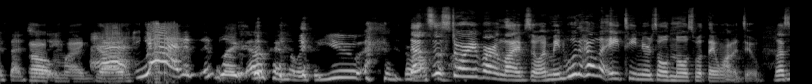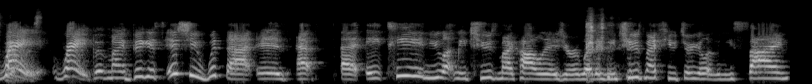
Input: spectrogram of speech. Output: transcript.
essentially. Oh my Uh, god. yeah, and it's, it's like, okay, Melissa, you. girl, That's the on. story of our lives, though. I mean, who the hell at 18 years old knows what they want to do? Let's Right, honest. right. But my biggest issue with that is at at 18, you let me choose my college, you're letting me choose my future, you're letting me sign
